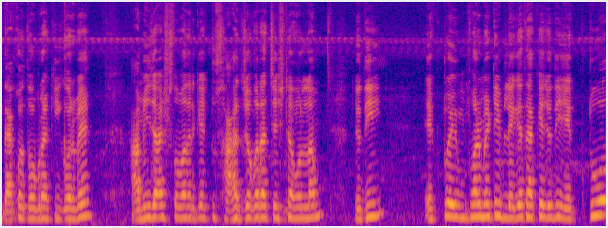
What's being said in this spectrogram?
দেখো তোমরা কি করবে। আমি জাস্ট তোমাদেরকে একটু সাহায্য করার চেষ্টা করলাম। যদি একটু ইনফরমেটিভ লেগে থাকে, যদি একটুও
